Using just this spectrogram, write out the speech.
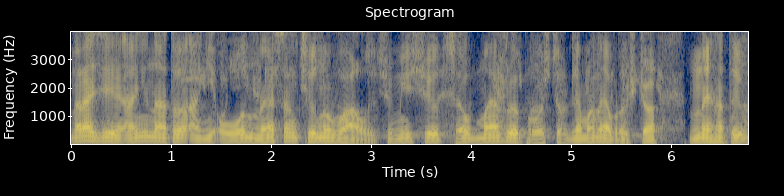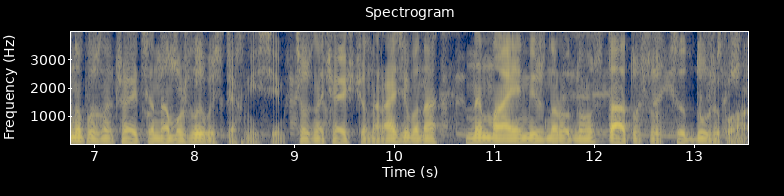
Наразі ані НАТО, ані ООН не санкціонували цю місію. Це обмежує простір для маневру, що негативно позначається на можливостях місії. Це означає, що наразі вона не має міжнародного статусу. Це дуже погано.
